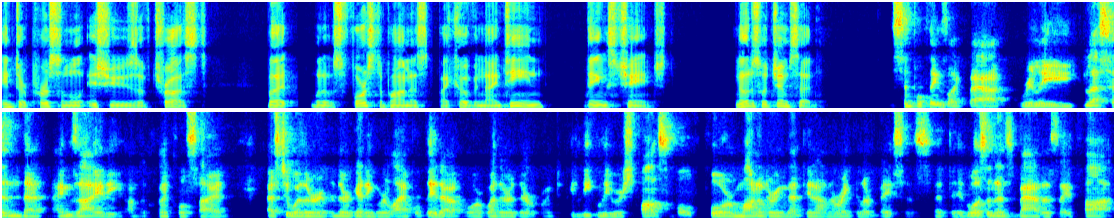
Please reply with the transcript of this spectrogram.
interpersonal issues of trust. But when it was forced upon us by COVID 19, things changed. Notice what Jim said. Simple things like that really lessen that anxiety on the clinical side as to whether they're getting reliable data or whether they're going to be legally responsible for monitoring that data on a regular basis. It, it wasn't as bad as they thought.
